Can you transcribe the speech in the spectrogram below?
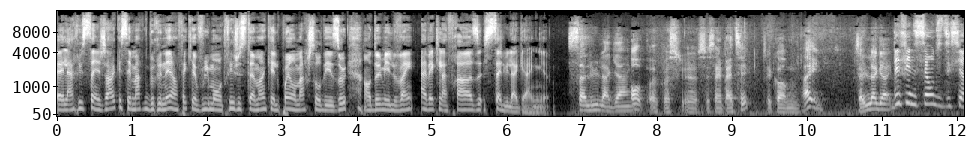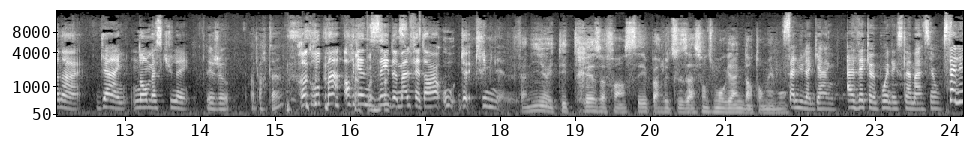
euh, la rue Saint-Jacques et c'est Marc Brunet en fait qui a voulu montrer justement à quel point on marche sur des œufs en 2020 avec la phrase Salut la gang. Salut la gang. Oh, euh, parce que c'est sympathique. C'est comme, hey, salut la gang. Définition du dictionnaire. Gang, non masculin, déjà, en partant. Regroupement organisé de malfaiteurs ou de criminels. Fanny a été très offensée par l'utilisation du mot gang dans ton mémo. Salut la gang, avec un point d'exclamation. Salut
